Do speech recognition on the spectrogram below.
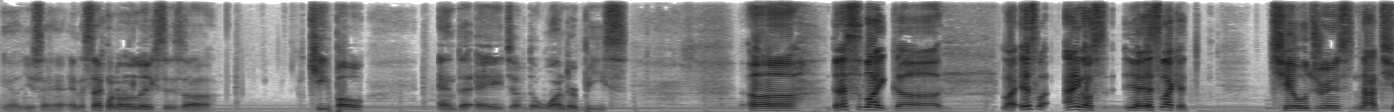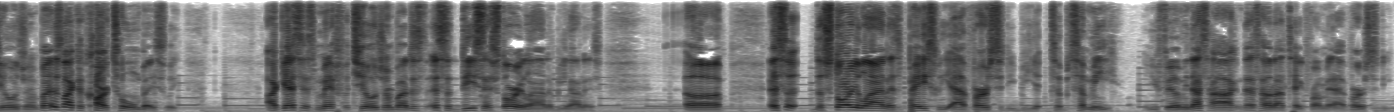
You know, what you're saying. And the second one on the list is uh, Kipo and the Age of the Wonder Beast. Uh, that's like uh, like it's like I ain't gonna yeah, it's like a children's not children, but it's like a cartoon basically. I guess it's meant for children, but it's it's a decent storyline to be honest. Uh, it's a the storyline is basically adversity be, to to me. You feel me? That's how I, that's how I take from it adversity. You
